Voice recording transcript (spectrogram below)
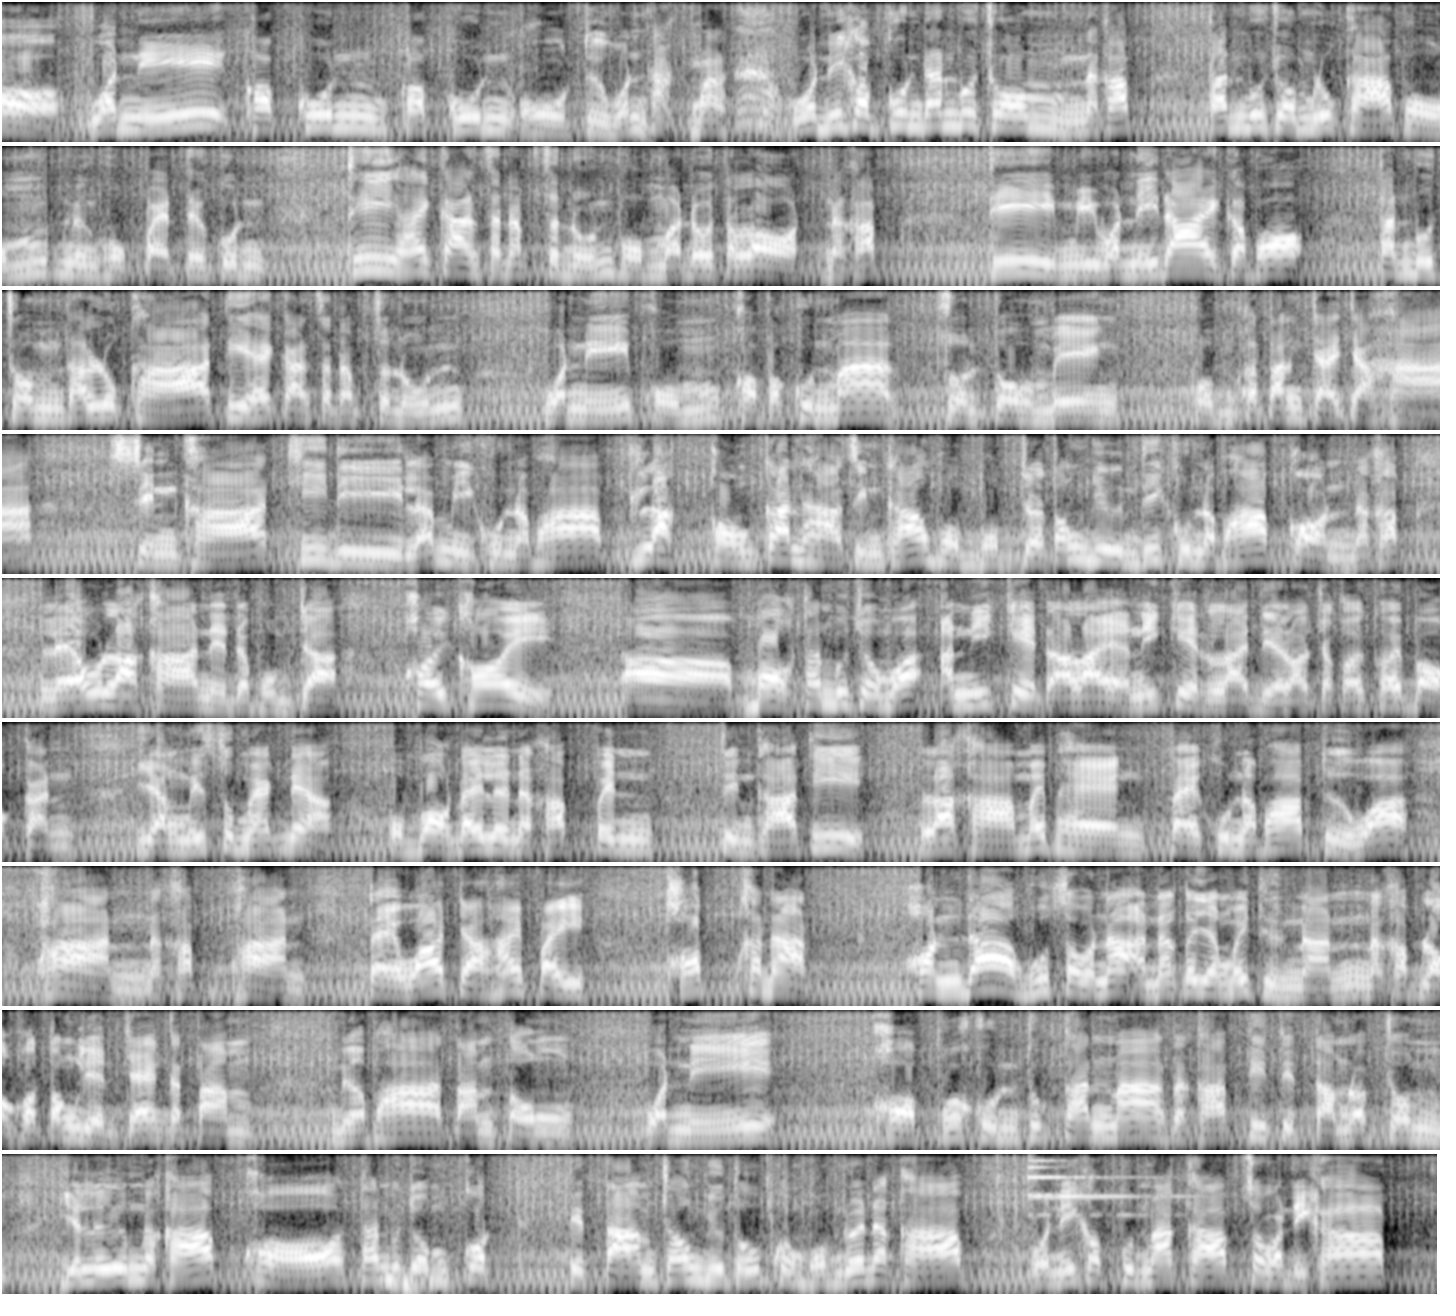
วันนี้ขอบคุณขอบคุณโอ้โหถือว่าหนักมาก วันนี้ขอบคุณท่านผู้ชมนะครับ ท่านผู้ชมลูกค้าผม 168เทอกุลที่ให้การสนับสนุนผมมาโดยตลอดนะครับ ที่มีวันนี้ได้ก็เพราะท่านผู้ชมท่านลูกค้าที่ให้การสนับสนุน วันนี้ผมขอบพระคุณมาก ส่วนตัวผมเอง ผมก็ตั้งใจจะหาสินค้าที่ดีและมีคุณภาพ หลักของการหาสินค้าของผมผมจะต้องยืนที่คุณภาพก่อนนะครับ แล้วราคาเนี่ยเดี๋ยวผมจะค่อยๆอบอกท่านผู้ชมว่าอันนี้เกรดอะไร อันนี้เกรดอะไร เดี๋ยวเราจะค่อยๆบอกกัน อย่างมิสซูแม็กเนี่ยผมบอกได้เลยนะครับ เป็นสินค้าที่ราคาไม่แพงแต่คุณภาพถือว่าผ่านนะครับผ่าน แต่ว่าจะให้ไปท็อปขนาด Honda ฮุสวนะอันนั้นก็ยังไม่ถึงนั้นนะครับ เราก็ต้องเรียนแจ้งกันตามเนื้อผ้าตามตรง วันนี้ขอบพระคุณทุกท่านมากนะครับ ที่ติดตามรับชม อย่าลืมนะครับ ขอท่านผู้ชมกดติดตามช่อง YouTube ของผมด้วยนะครับ วันนี้ขอบคุณมากครับ สวัสดีครับ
